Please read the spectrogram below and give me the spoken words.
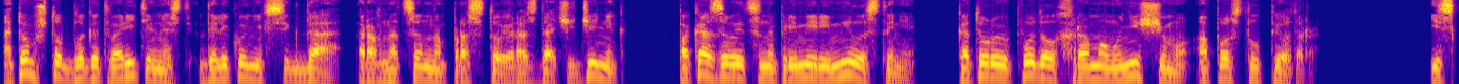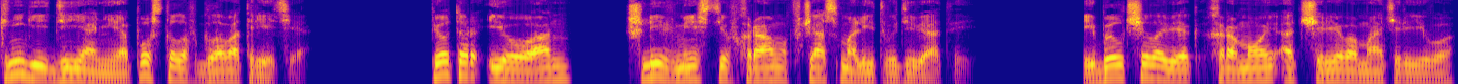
О том, что благотворительность далеко не всегда равноценна простой раздаче денег, показывается на примере милостыни, которую подал хромому нищему апостол Петр. Из книги «Деяния апостолов», глава 3. Петр и Иоанн шли вместе в храм в час молитвы девятой. И был человек, хромой от чрева матери его,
